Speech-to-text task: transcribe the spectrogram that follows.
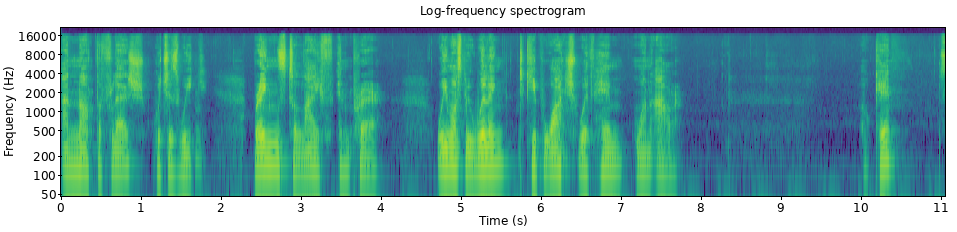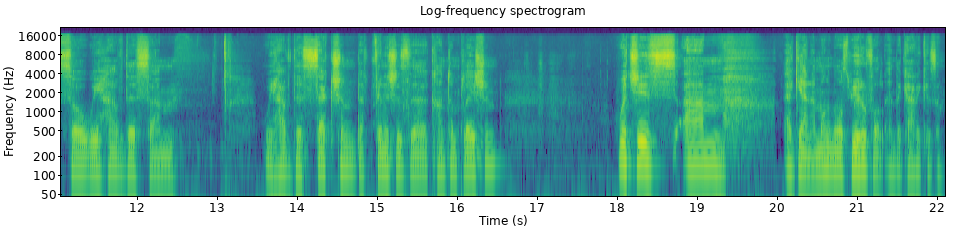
and not the flesh, which is weak, brings to life in prayer. We must be willing to keep watch with him one hour. Okay, so we have this um, we have this section that finishes the contemplation which is, um, again, among the most beautiful in the Catechism.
